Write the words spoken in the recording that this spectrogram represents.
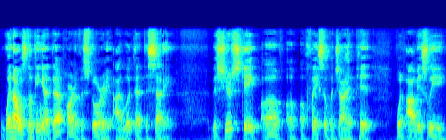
when i was looking at that part of the story i looked at the setting the sheer scape of, of a place of a giant pit would obviously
